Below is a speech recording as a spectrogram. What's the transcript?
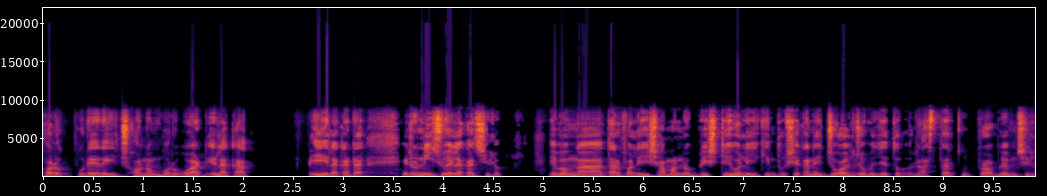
খড়গপুরের এই ছ নম্বর ওয়ার্ড এলাকা এই এলাকাটা একটু নিচু এলাকা ছিল। এবং তার ফলে সামান্য বৃষ্টি হলেই কিন্তু সেখানে জল জমে যেত, রাস্তার খুব প্রবলেম ছিল।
